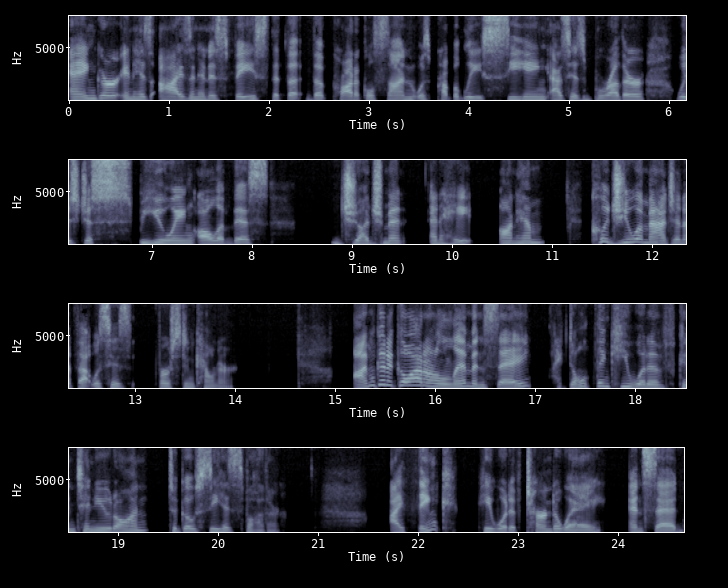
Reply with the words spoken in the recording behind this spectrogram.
anger in his eyes and in his face that the, the prodigal son was probably seeing as his brother was just spewing all of this judgment and hate on him. Could you imagine if that was his first encounter? I'm going to go out on a limb and say, I don't think he would have continued on to go see his father. I think he would have turned away and said,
